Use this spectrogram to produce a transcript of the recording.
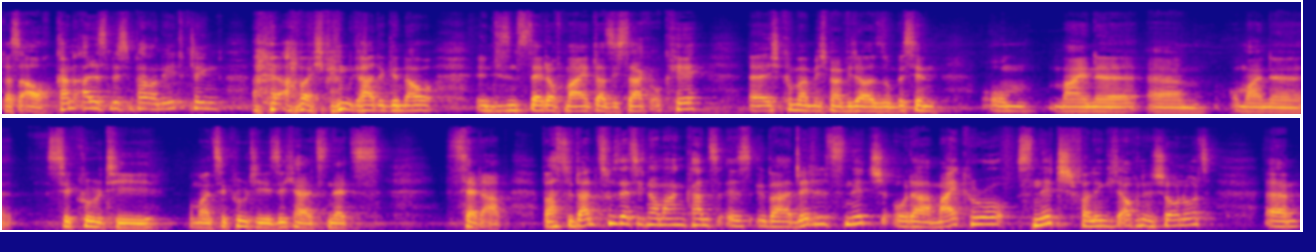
das auch. Kann alles ein bisschen paranoid klingen, aber ich bin gerade genau in diesem State of Mind, dass ich sage, okay, äh, ich kümmere mich mal wieder so ein bisschen um meine, ähm, um meine Security, um mein Security-Sicherheitsnetz Setup. Was du dann zusätzlich noch machen kannst, ist über Little Snitch oder Micro Snitch, verlinke ich auch in den Show Notes, ähm,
